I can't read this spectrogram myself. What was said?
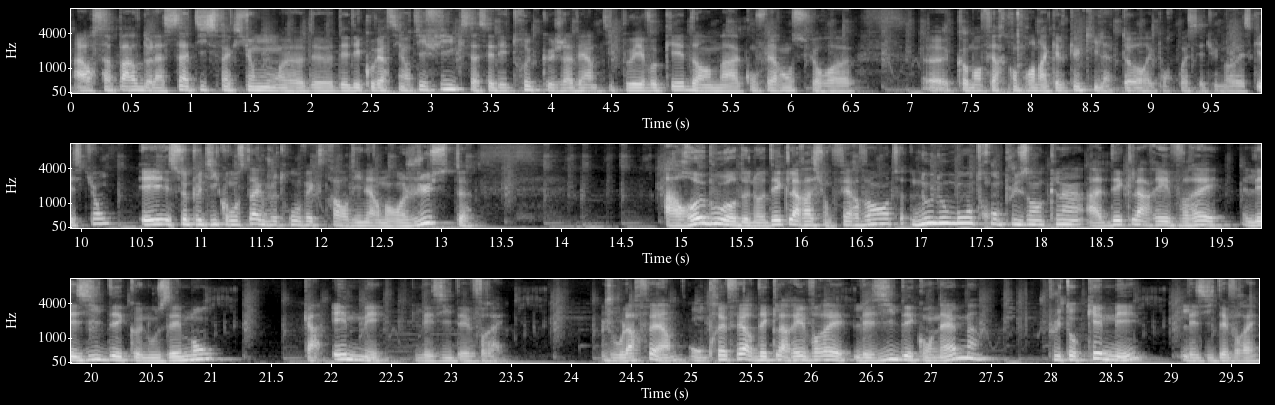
Alors, ça parle de la satisfaction euh, des découvertes scientifiques. Ça, c'est des trucs que j'avais un petit peu évoqués dans ma conférence sur euh, comment faire comprendre à quelqu'un qu'il a tort et pourquoi c'est une mauvaise question. Et ce petit constat que je trouve extraordinairement juste, à rebours de nos déclarations ferventes, nous nous montrons plus enclins à déclarer vraies les idées que nous aimons qu'à aimer les idées vraies. Je vous la refais, hein. on préfère déclarer vraies les idées qu'on aime plutôt qu'aimer les idées vraies.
